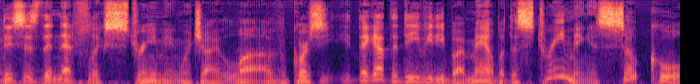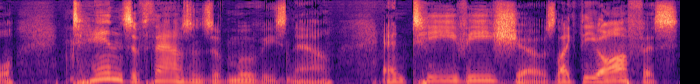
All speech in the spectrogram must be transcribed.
This is the Netflix streaming, which I love. Of course, they got the DVD by mail, but the streaming is so cool. Tens of thousands of movies now and TV shows like The Office.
